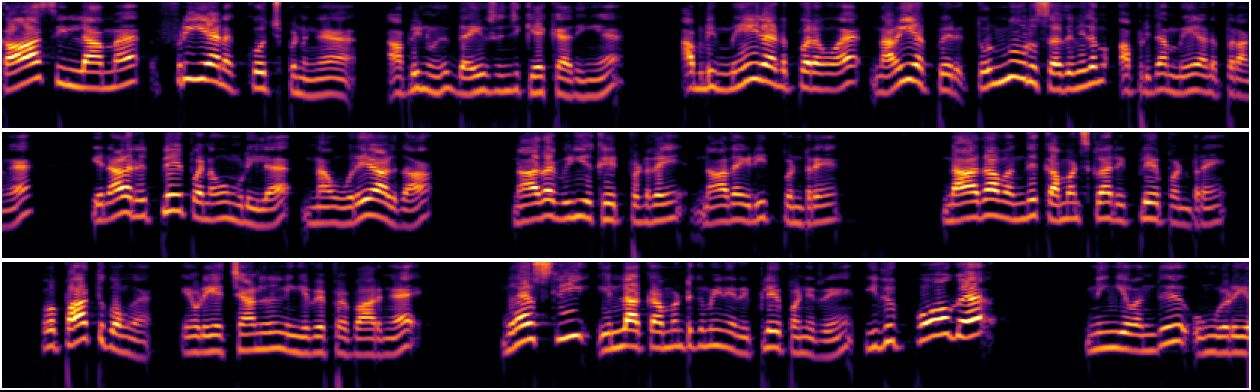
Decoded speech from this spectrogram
காசு இல்லாமல் ஃப்ரீயாக எனக்கு கோச் பண்ணுங்கள் அப்படின்னு வந்து தயவு செஞ்சு கேட்காதீங்க. அப்படி மெயில் அனுப்புகிறவங்க நிறைய பேர் தொண்ணூறு சதவீதம் அப்படி தான் மெயில் அனுப்புகிறாங்க என்னால் ரிப்ளை பண்ணவும் முடியல. நான் ஒரே ஆள் தான். நான் தான் வீடியோ கிரியேட் பண்ணுறேன் நான் தான் எடிட் பண்ணுறேன் நான் தான் வந்து கமெண்ட்ஸ்க்கெலாம் ரிப்ளை பண்ணுறேன் அப்போ பார்த்துக்கோங்க. என்னுடைய சேனலில் நீங்கள் இப்போ பாருங்கள் மோஸ்ட்லி எல்லா கமெண்ட்டுக்குமே நான் ரிப்ளை பண்ணிடுறேன். இது போக நீங்கள் வந்து உங்களுடைய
